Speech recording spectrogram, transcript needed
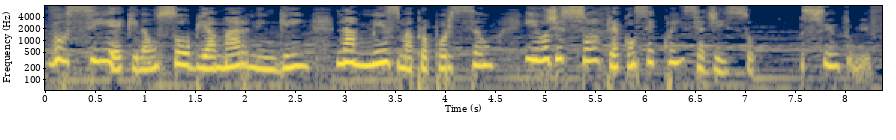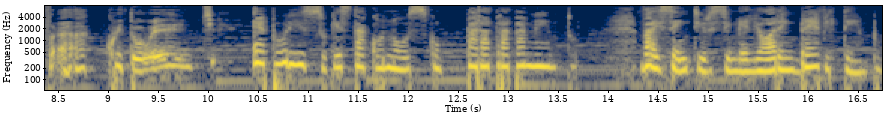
Você é que não soube amar ninguém na mesma proporção e hoje sofre a consequência disso. Sinto-me fraco e doente. É por isso que está conosco para tratamento. Vai sentir-se melhor em breve tempo,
